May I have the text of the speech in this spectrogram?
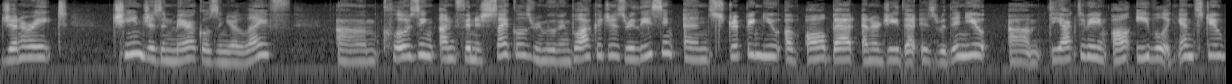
generate changes and miracles in your life, um, closing unfinished cycles, removing blockages, releasing and stripping you of all bad energy that is within you, um, deactivating all evil against you.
